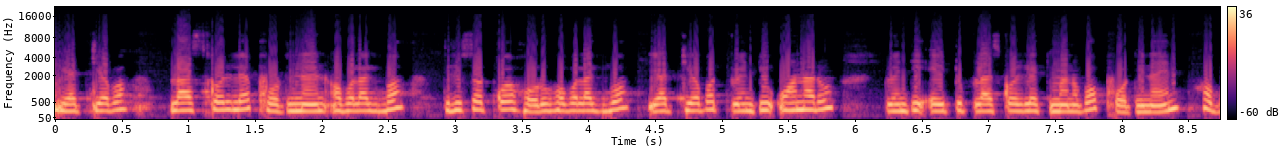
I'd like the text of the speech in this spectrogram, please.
ইয়াত কি হ'ব? প্লাছ কৰিলে ফৰ্টি নাইন হ'ব লাগিব। ত্ৰিছতকৈ সৰু হ'ব লাগিব। ইয়াত কি হ'ব? টুৱেণ্টি ওৱান আৰু টুৱেণ্টি এইটটো প্লাছ কৰিলে কিমান হ'ব? ফৰ্টি নাইন হ'ব।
